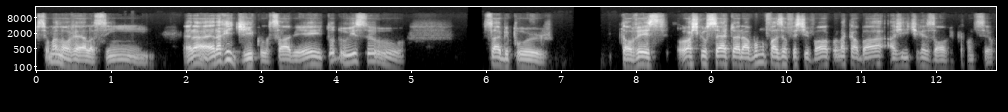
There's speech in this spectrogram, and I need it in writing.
Isso é uma novela, assim, era, era ridículo, sabe? E tudo isso, sabe, por talvez, eu acho que o certo era vamos fazer o festival, quando acabar a gente resolve o que aconteceu.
